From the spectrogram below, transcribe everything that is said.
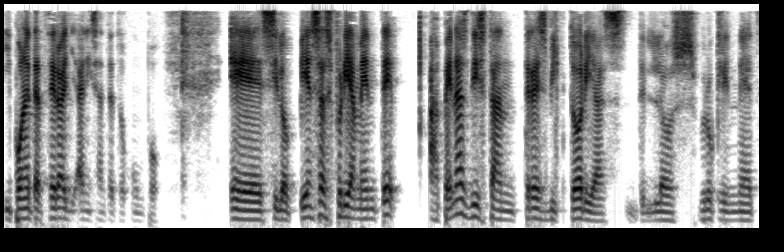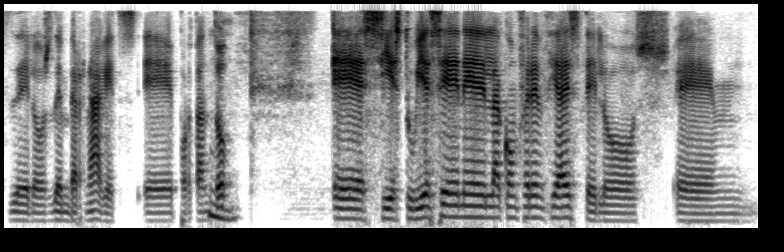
y pone tercero a Giannis Antetokounmpo. Eh, si lo piensas fríamente, apenas distan tres victorias de los Brooklyn Nets de los Denver Nuggets. Eh, por tanto, eh, si estuviese en la conferencia este los, em,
